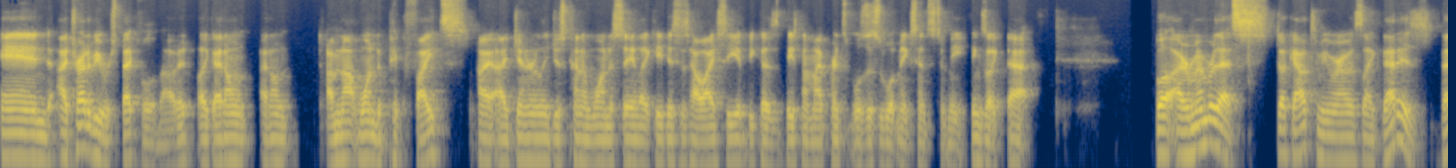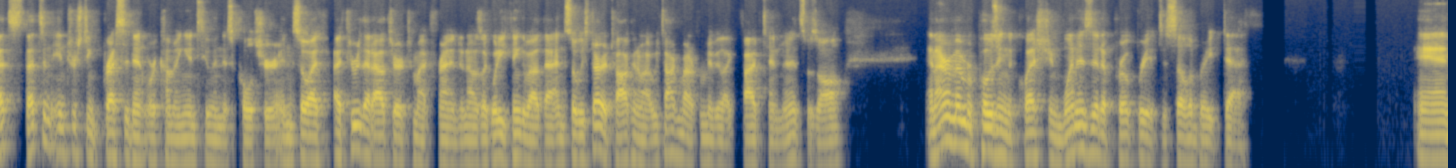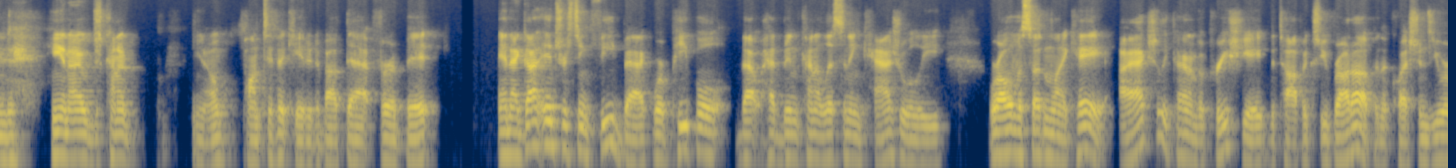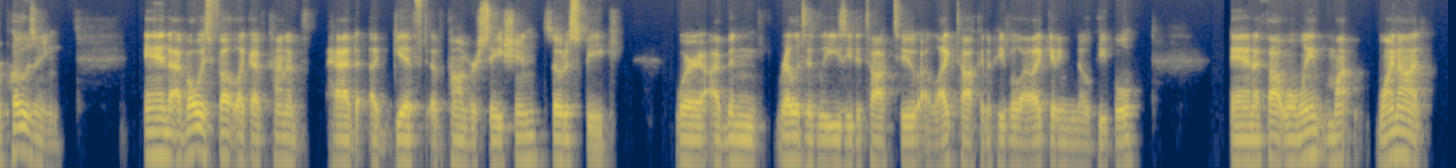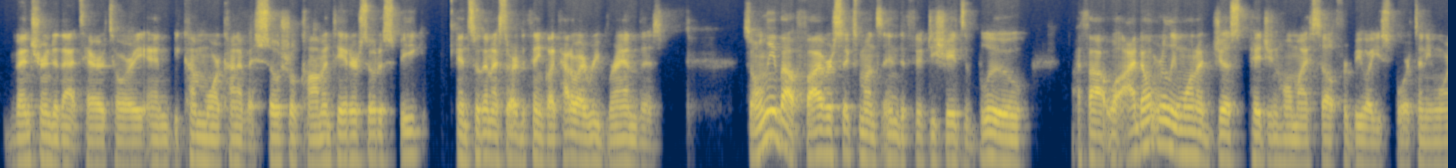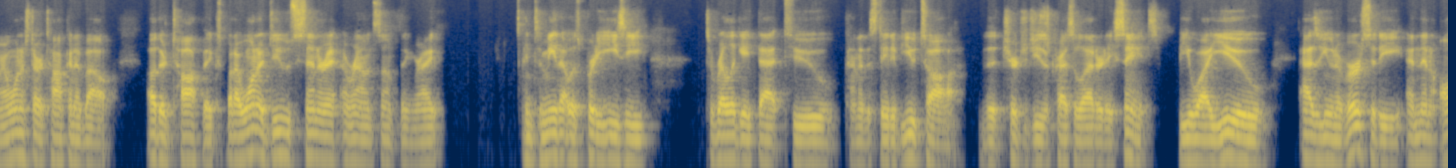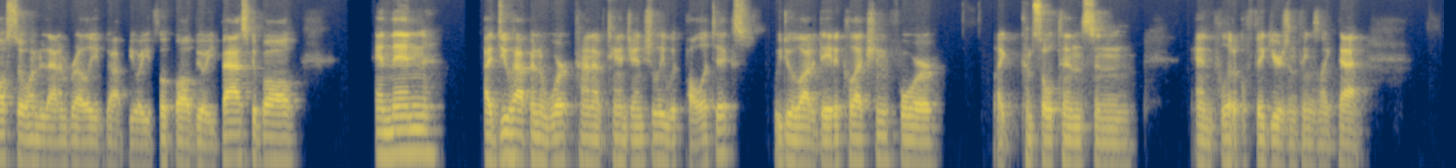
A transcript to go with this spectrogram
And I try to be respectful about it. Like I don't I don't I'm not one to pick fights. I, I generally just kind of want to say like, hey, this is how I see it because based on my principles, this is what makes sense to me. Things like that but I remember that stuck out to me where I was like, that is that's that's an interesting precedent we're coming into in this culture. And so I, I threw that out there to my friend and I was like, what do you think about that? And so we started talking about it. We talked about it for maybe like five ten minutes was all. And I remember posing the question, when is it appropriate to celebrate death? And he and I just kind of, you know, pontificated about that for a bit. And I got interesting feedback where people that had been kind of listening casually were all of a sudden like, hey, I actually kind of appreciate the topics you brought up and the questions you were posing. And I've always felt like I've kind of had a gift of conversation, so to speak, where I've been relatively easy to talk to. I like talking to people, I like getting to know people. And I thought, well, Wayne, my, why not venture into that territory and become more kind of a social commentator, so to speak? And so then I started to think, like, how do I rebrand this? So only about five or six months into Fifty Shades of Blue, I thought, well, I don't really want to just pigeonhole myself for BYU sports anymore. I want to start talking about other topics, but I want to do center it around something, right? And to me, that was pretty easy to relegate that to kind of the state of Utah, the Church of Jesus Christ of Latter day Saints, BYU as a university. And then also under that umbrella, you've got BYU football, BYU basketball. And then I do happen to work kind of tangentially with politics. We do a lot of data collection for like consultants and and political figures and things like that.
